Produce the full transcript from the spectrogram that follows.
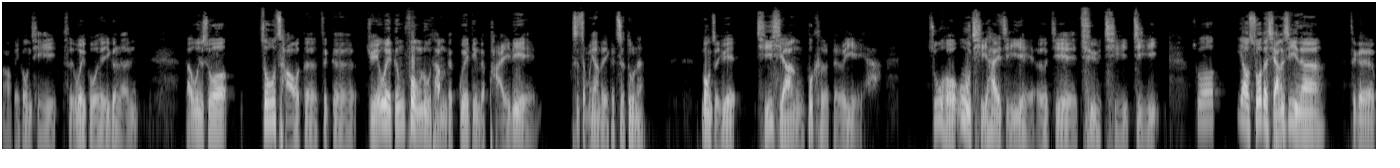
啊，北宫齐是魏国的一个人，他问说：“周朝的这个爵位跟俸禄，他们的规定的排列是怎么样的一个制度呢？”孟子曰：“其祥不可得也呀！诸侯误其害己也，而皆去其己。”说要说的详细呢，这个。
